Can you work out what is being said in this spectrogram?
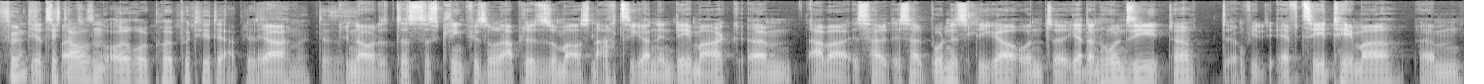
50.000 Euro kolportierte Ablösesumme. Ja, das genau, das, das klingt wie so eine Ablösesumme aus den 80ern in D-Mark, ähm, aber ist halt, ist halt Bundesliga und äh, ja, dann holen sie ne, irgendwie FC-Thema ähm,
